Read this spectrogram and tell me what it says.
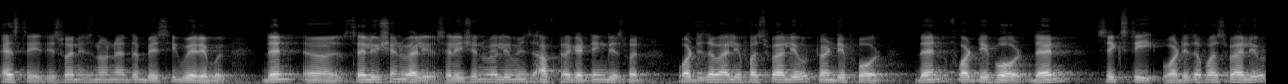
S3 this one is known as the basic variable. Then uh, solution value. Solution value means after getting this one. What is the value? First value 24 then 44 then 60 what is the first value?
